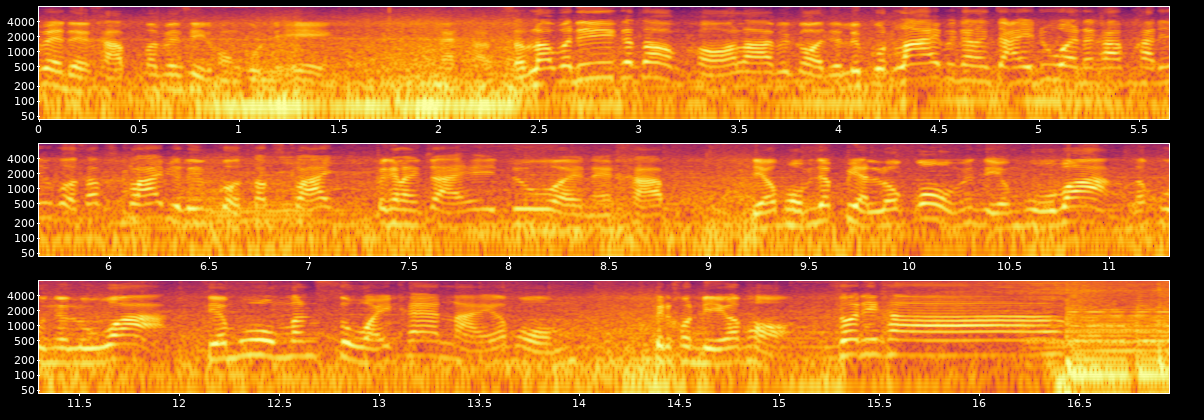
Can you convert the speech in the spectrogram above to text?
ไปเลยครับ มันเป็นสิทธิ์ของคุณเอง นะครับสำหรับวันนี้ก็ต้องขอลาไปก่อน อย่าลืมกดไลค์เป็นกำลังใจด้วยนะครับใครที่ไม่กด subscribe อย่าลืมกด subscribe เป็นกำลังใจให้ด้วยนะครับเดี๋ยวผมจะเปลี่ยนโลโก้เป็นสีชมพูบ้าง แล้วคุณจะรู้ว่าสีชมพูมันสวยแค่ไหนครับผม เป็นคนดีก็พอ สวัสดีครับ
